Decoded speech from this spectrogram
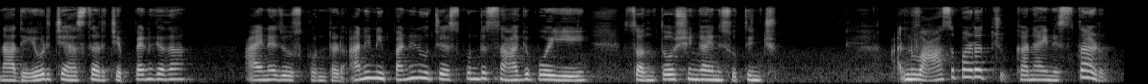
నా దేవుడు చేస్తాడు చెప్పాను కదా. ఆయనే చూసుకుంటాడు. అని నీ పని నువ్వు చేసుకుంటూ సాగిపోయి సంతోషంగా ఆయన శుతించు. నువ్వు ఆశపడచ్చు కానీ ఆయన ఇస్తాడు.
